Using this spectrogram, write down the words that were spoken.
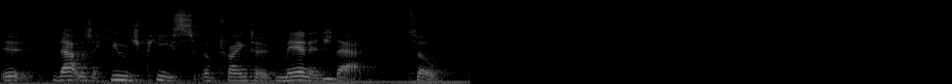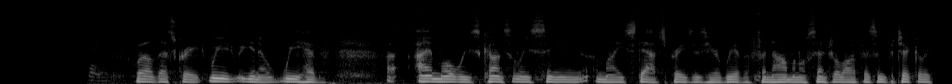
it, that was a huge piece of trying to manage that. So Well, that's great. We, you know, we have, I'm always constantly singing my staff's praises here. We have a phenomenal central office, and particularly,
